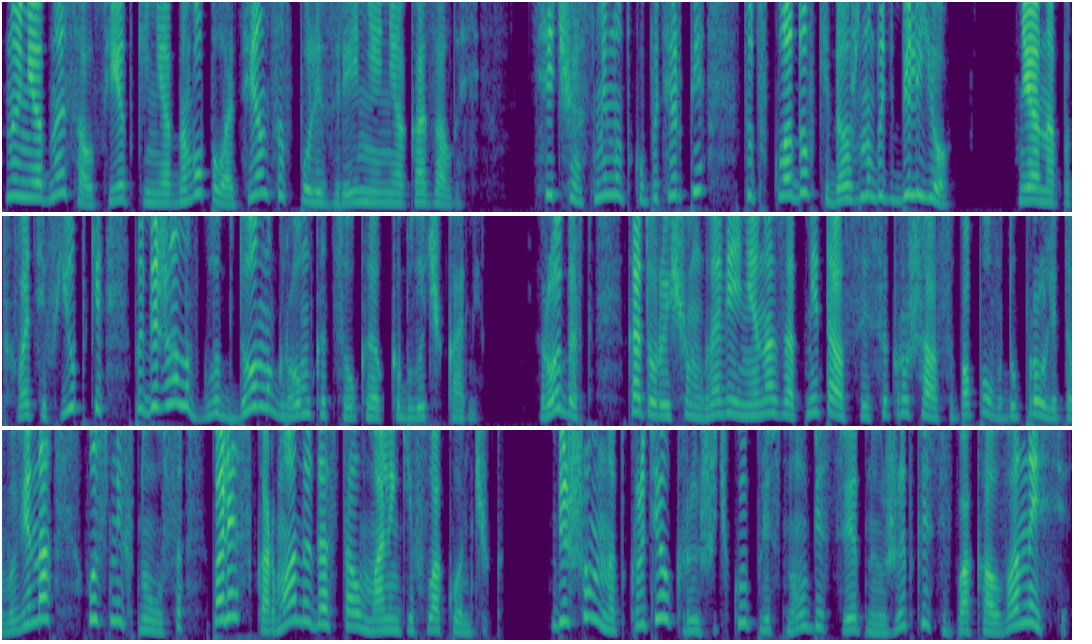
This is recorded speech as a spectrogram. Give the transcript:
но ни одной салфетки, ни одного полотенца в поле зрения не оказалось. «Сейчас, минутку потерпи, тут в кладовке должно быть белье. И она, подхватив юбки, побежала вглубь дома, громко цокая каблучками. Роберт, который еще мгновение назад метался и сокрушался по поводу пролитого вина, усмехнулся, полез в карман и достал маленький флакончик. Бесшумно открутил крышечку и плеснул бесцветную жидкость в бокал Ванесси.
